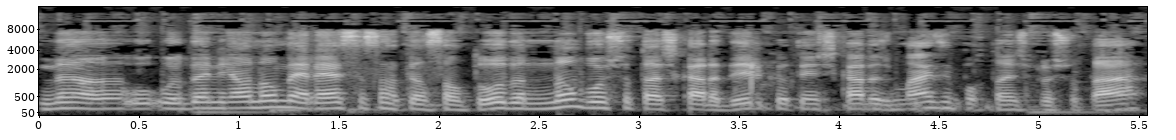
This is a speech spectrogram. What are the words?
Não, o Daniel não merece essa atenção toda. Não vou chutar as caras dele, porque eu tenho as caras mais importantes para chutar.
